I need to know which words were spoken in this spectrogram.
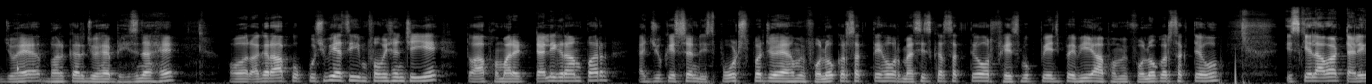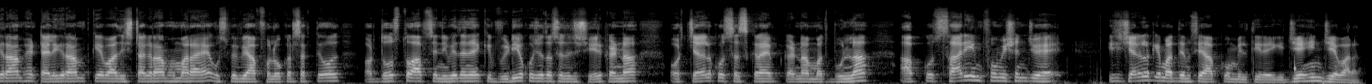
जो है भरकर जो है भेजना है। और अगर आपको कुछ भी ऐसी इन्फॉर्मेशन चाहिए तो आप हमारे टेलीग्राम पर एजुकेशन स्पोर्ट्स पर जो है हमें फॉलो कर सकते हो और मैसेज कर सकते हो और फेसबुक पेज पे भी आप हमें फॉलो कर सकते हो। इसके अलावा टेलीग्राम है टेलीग्राम के बाद इंस्टाग्राम हमारा है, उस पर भी आप फॉलो कर सकते हो। और दोस्तों, आपसे निवेदन है कि वीडियो को ज़्यादा से ज़्यादा शेयर करना और चैनल को सब्सक्राइब करना मत भूलना। आपको सारी इन्फॉर्मेशन जो है इसी चैनल के माध्यम से आपको मिलती रहेगी। जय हिंद जय भारत।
